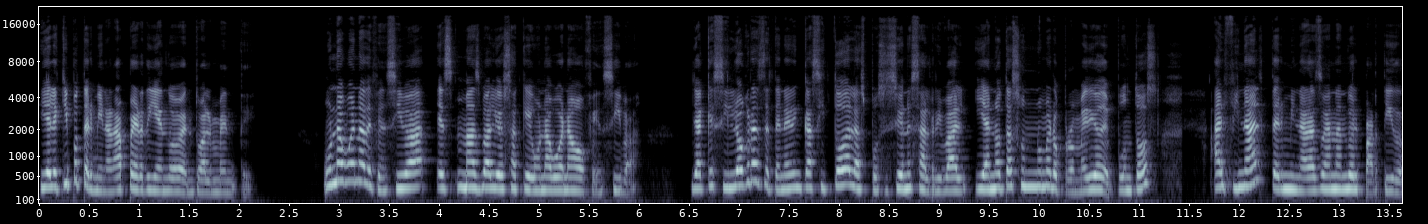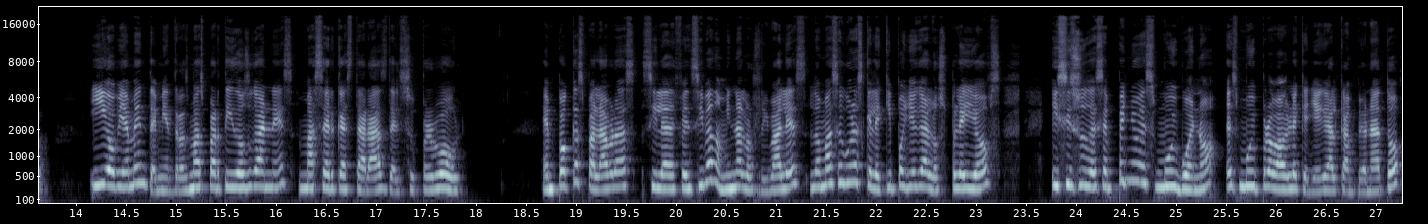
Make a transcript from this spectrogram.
y el equipo terminará perdiendo eventualmente. Una buena defensiva es más valiosa que una buena ofensiva, ya que si logras detener en casi todas las posiciones al rival y anotas un número promedio de puntos, al final terminarás ganando el partido. Y obviamente, mientras más partidos ganes, más cerca estarás del Super Bowl. En pocas palabras, si la defensiva domina a los rivales, lo más seguro es que el equipo llegue a los playoffs y si su desempeño es muy bueno, es muy probable que llegue al campeonato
